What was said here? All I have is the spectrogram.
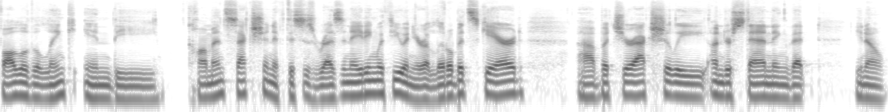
follow the link in the comments section if this is resonating with you and you're a little bit scared, uh, but you're actually understanding that, you know,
